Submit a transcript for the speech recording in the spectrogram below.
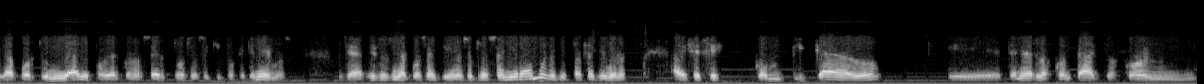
la, oportunidad de poder conocer todos los equipos que tenemos. O sea, eso es una cosa que nosotros añoramos, lo que pasa que, bueno, a veces es complicado eh, tener los contactos con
